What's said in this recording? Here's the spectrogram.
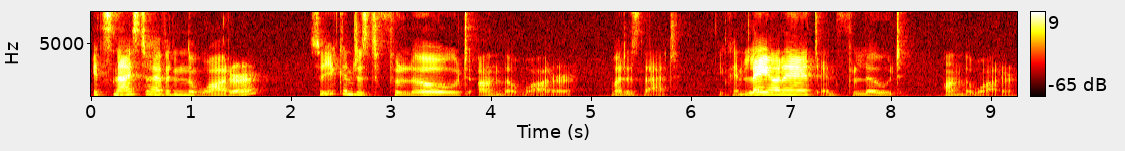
It's nice to have it in the water, so you can just float on the water. What is that? You can lay on it and float on the water.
